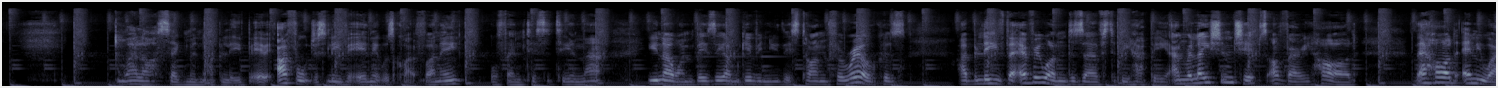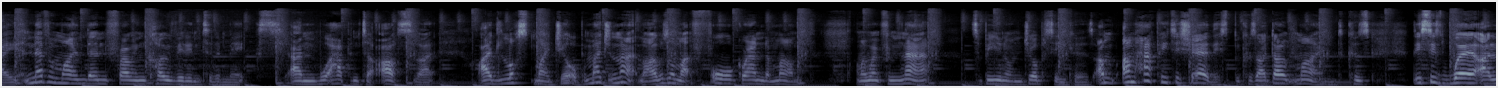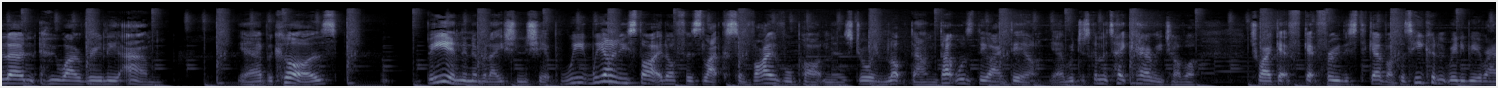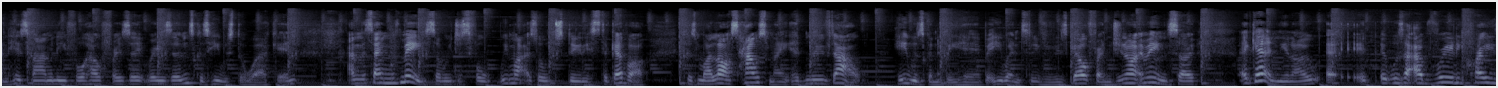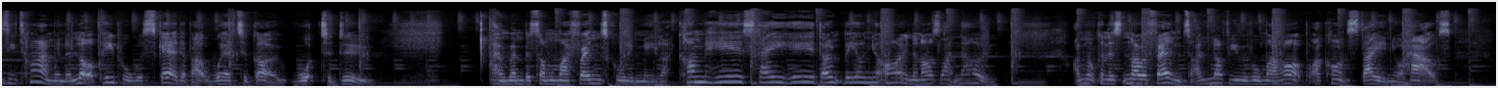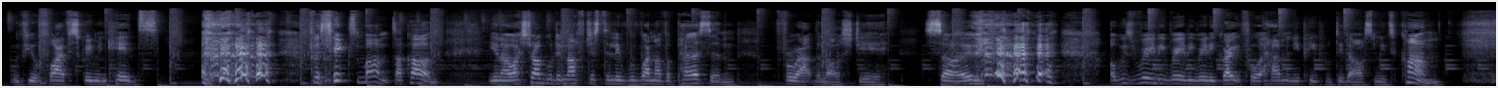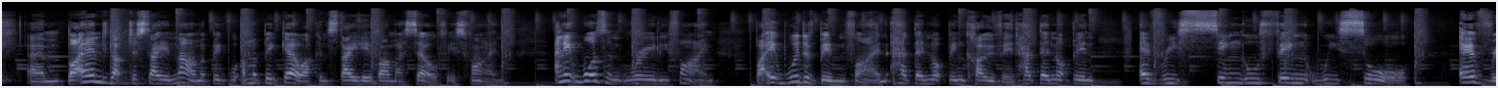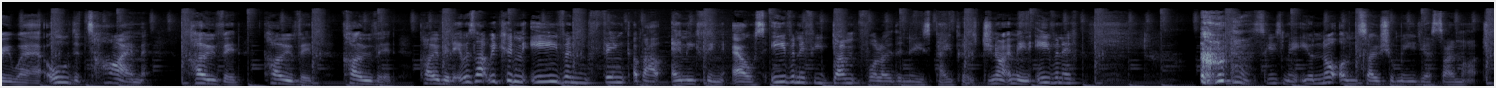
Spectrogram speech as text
my last segment, I believe. But it, I thought just leave it in. It was quite funny, authenticity in that you know I'm busy, I'm giving you this time for real because I believe that everyone deserves to be happy and relationships are very hard. They're hard anyway. Never mind then throwing COVID into the mix and what happened to us. Like, I'd lost my job. Imagine that. Like, I was on like four grand a month and I went from that to being on job seekers. I'm, I'm happy to share this because I don't mind because this is where I learn who I really am. Yeah, because being in a relationship. We we only started off as like survival partners during lockdown. That was the idea. Yeah, we're just gonna take care of each other, try get get through this together. Because he couldn't really be around his family for health reasons because he was still working, and the same with me. So we just thought we might as well just do this together. Because my last housemate had moved out. He was going to be here, but he went to live with his girlfriend. Do you know what I mean? So again, you know, it, it was at a really crazy time when a lot of people were scared about where to go, what to do I remember some of my friends calling me, like, come here, stay here, don't be on your own. And I was like, no, I'm not going to, no offense. I love you with all my heart, but I can't stay in your house with your five screaming kids for six months. I can't. You know, I struggled enough just to live with one other person throughout the last year. So I was really, really, really grateful at how many people did ask me to come. Um, but I ended up just saying no. I'm a big I'm a big girl. I can stay here by myself. It's fine. And it wasn't really fine, but it would have been fine had there not been COVID. Had there not been every single thing we saw everywhere all the time. COVID, COVID, COVID, COVID. It was like we couldn't even think about anything else, even if you don't follow the newspapers. Do you know what I mean? Even if, excuse me, you're not on social media so much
